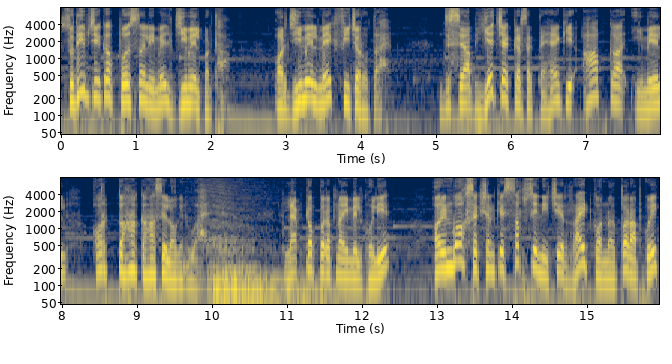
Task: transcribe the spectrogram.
सुदीप जी का पर्सनल ईमेल जीमेल पर था और जीमेल में एक फीचर होता है, जिससे आप यह चेक कर सकते हैं कि आपका ईमेल और कहाँ कहाँ से लॉगिन हुआ है। लैपटॉप पर अपना ईमेल खोलिए और इनबॉक्स सेक्शन के सबसे नीचे राइट कॉर्नर पर आपको एक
